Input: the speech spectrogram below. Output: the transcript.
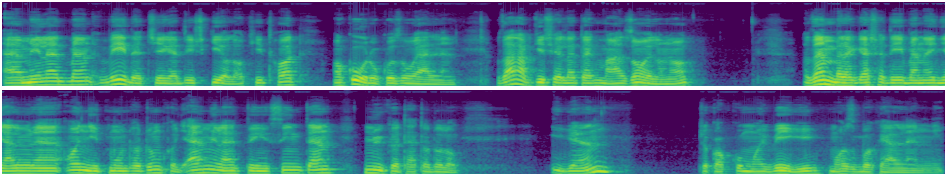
elméletben védettséget is kialakíthat a kórokozó ellen. Az állatkísérletek már zajlanak, az emberek esetében egyelőre annyit mondhatunk, hogy elméleti szinten működhet a dolog. Igen, csak akkor majd végig mozgba kell lenni,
